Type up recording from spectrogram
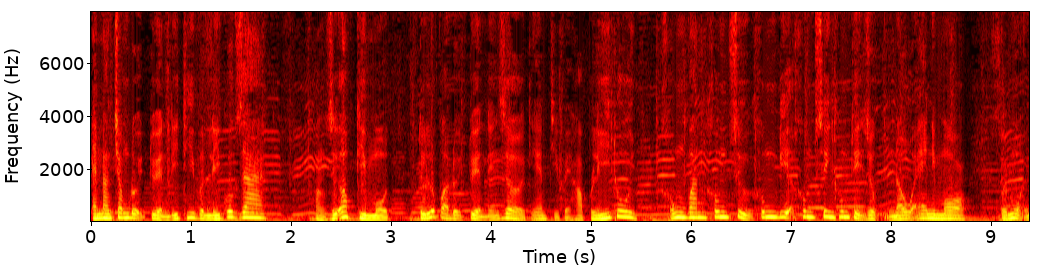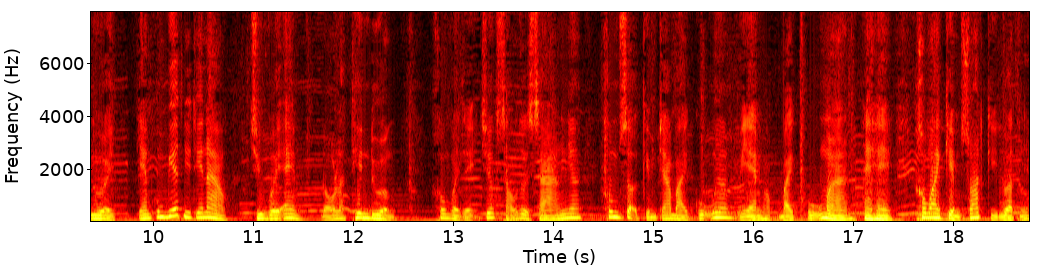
Em đang trong đội tuyển đi thi vật lý quốc gia. Khoảng giữa học kỳ 1, từ lúc vào đội tuyển đến giờ thì em chỉ phải học lý thôi, không văn, không sử, không địa, không sinh, không thể dục, no anymore. Với mọi người thì em cũng biết như thế nào, chứ với em đó là thiên đường. Không phải dậy trước 6 giờ sáng nhá, không sợ kiểm tra bài cũ nhá, vì em học bài cũ mà. không ai kiểm soát kỷ luật nhá.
